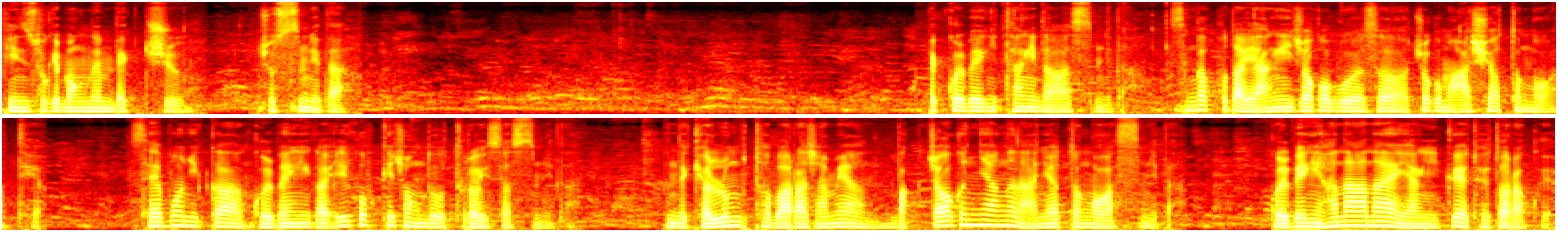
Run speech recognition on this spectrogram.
빈속에 먹는 맥주 좋습니다. 백골뱅이탕이 나왔습니다. 생각보다 양이 적어 보여서 조금 아쉬웠던 것 같아요. 세 보니까 골뱅이가 7개 정도 들어있었습니다. 근데 결론부터 말하자면 막 적은 양은 아니었던 것 같습니다. 골뱅이 하나하나의 양이 꽤 되더라고요.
